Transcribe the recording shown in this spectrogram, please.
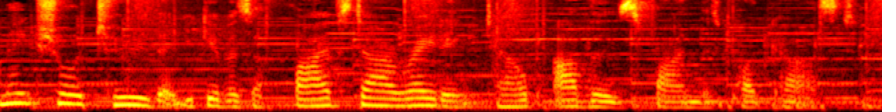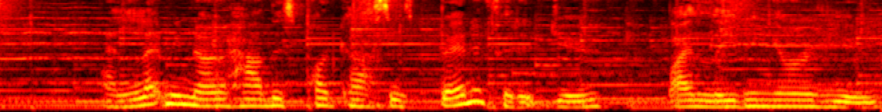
Make sure too that you give us a five star rating to help others find this podcast. And let me know how this podcast has benefited you by leaving a review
